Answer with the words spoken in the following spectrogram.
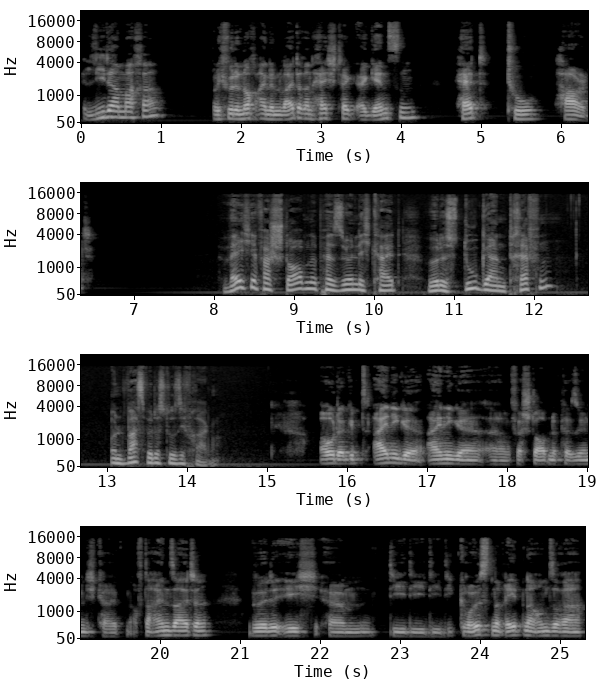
Liedermacher und ich würde noch einen weiteren Hashtag ergänzen, Head to Heart. Welche verstorbene Persönlichkeit würdest du gern treffen und was würdest du sie fragen? Oh, da gibt es einige, einige äh, verstorbene Persönlichkeiten. Auf der einen Seite würde ich ähm, die, die, die, die größten Redner unserer,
